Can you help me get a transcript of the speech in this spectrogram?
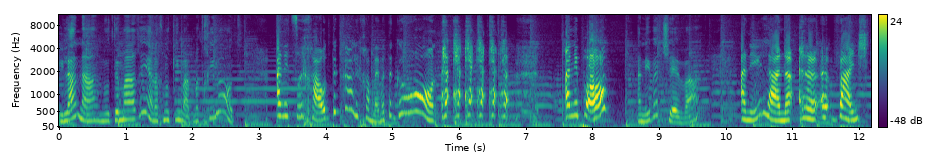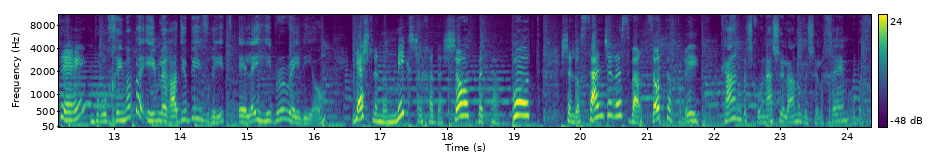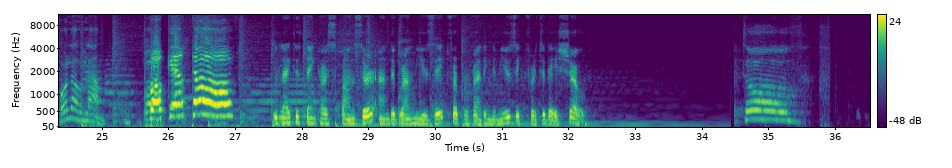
אילנה, נו תמהרי, אנחנו כמעט מתחילות. אני צריכה עוד דקה לחמם את הגרון. אני פה? אני בת שבע. אני אילנה ויינשטיין. ברוכים הבאים לרדיו בעברית, LA היברו רדיו. יש לנו מיקס של חדשות ותרבות של לוס אנג'לס וארצות הברית. כאן בשכונה שלנו ושלכם ובכל העולם. בוקר טוב! We'd like to thank our sponsor, Underground Music, for providing the music for today's show. טוב,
